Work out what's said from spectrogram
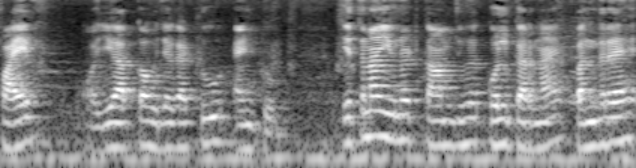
फाइव और ये आपका हो जाएगा टू एंड टू इतना यूनिट काम जो है कुल करना है। पंद्रह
